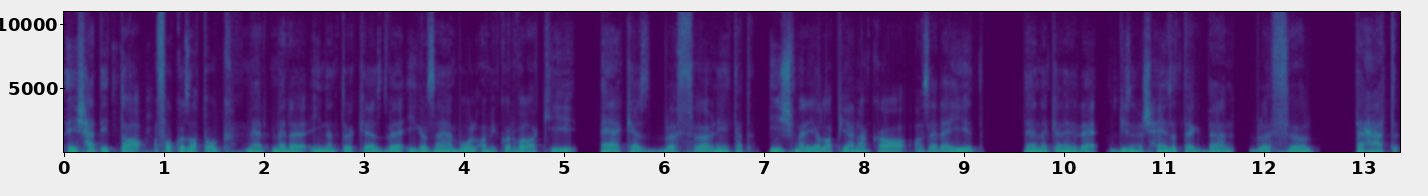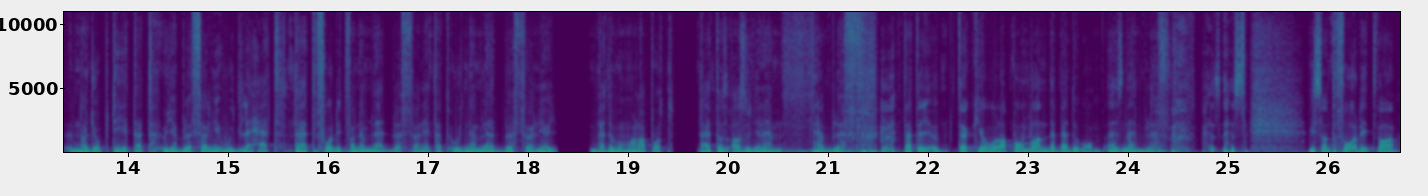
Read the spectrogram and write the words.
És hát itt a, fokozatok, mert, mert innentől kezdve igazából, amikor valaki elkezd blöffölni, tehát ismeri alapjának a, az erejét, de ennek ellenére bizonyos helyzetekben blöfföl, tehát nagyobb tétet, ugye blöffölni úgy lehet, tehát fordítva nem lehet blöffölni, tehát úgy nem lehet blöffölni, hogy bedobom a lapot. Tehát az, az ugye nem, nem blöff. Tehát, hogy tök jó lapon van, de bedobom. Ez nem blöff. ez, ez. Viszont fordítva,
